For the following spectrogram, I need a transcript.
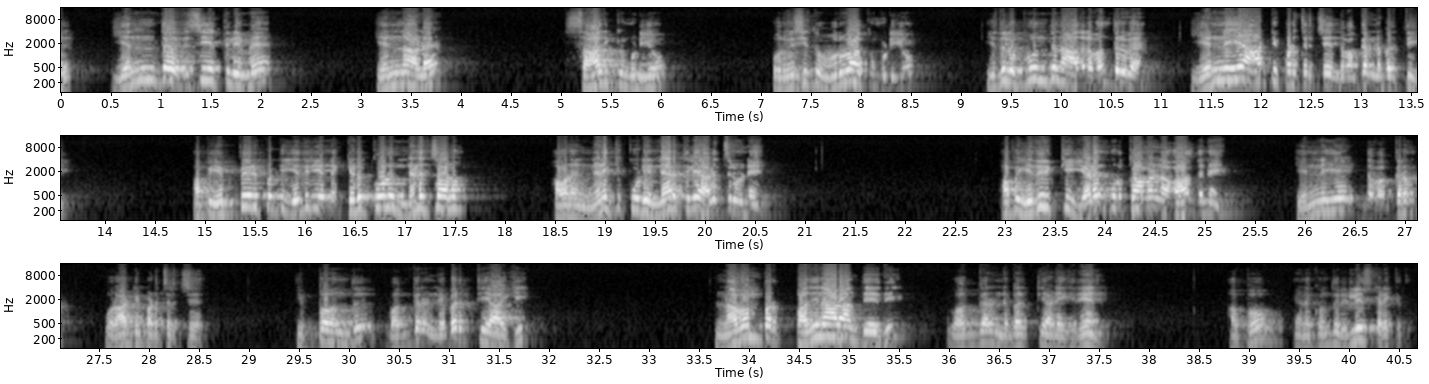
எந்த விஷயத்திலையுமே என்னால சாதிக்க முடியும். ஒரு விஷயத்தை உருவாக்க முடியும். இதுல பூந்து நான் அதுல வந்துருவேன். என்னையே ஆட்டி படைச்சிருச்சே இந்த வக்கர நிபர்த்தி. அப்ப எப்பேற்பட்டு எதிரி என்னை கெடுக்கணும்னு நினைச்சாலும் அவனை நினைக்கக்கூடிய நேரத்திலேயே அழிச்சிருவனே. அப்ப எதிரிக்கு இடம் கொடுக்காமல் நான் வாழ்ந்தனே? என்னையே இந்த வக்கரம் ஒரு ஆட்டி படைச்சிருச்சு. இப்ப வந்து வக்கர ஆகி நவம்பர் பதினாறாம் தேதி வக்கர நிபர்த்தி அடைகிறேன். அப்போ எனக்கு வந்து ரிலீஸ் கிடைக்குது.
